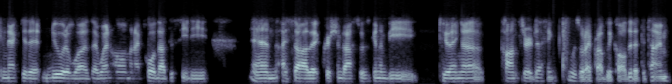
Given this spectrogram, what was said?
connected it, knew what it was. I went home and I pulled out the CD, and I saw that Krishna Das was going to be doing a concert. I think was what I probably called it at the time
